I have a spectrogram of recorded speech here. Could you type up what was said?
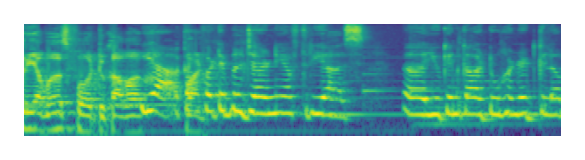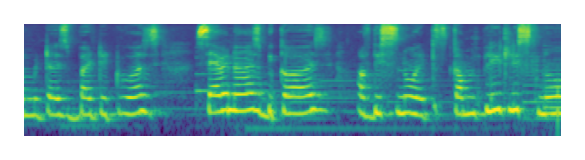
three hours for to cover. yeah, a one- comfortable journey of three hours. Uh, you can cover 200 kilometers, but it was seven hours because of the snow. It's completely snow.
